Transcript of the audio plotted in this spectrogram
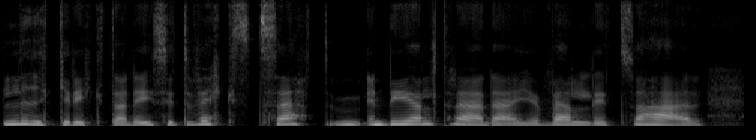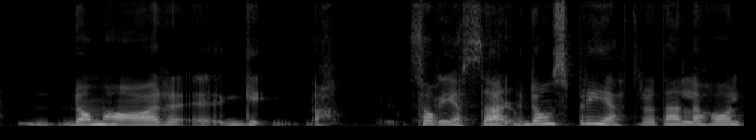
likriktade i sitt växtsätt. En del träd är ju väldigt så här, de har eh, ja, Spretar. De spretar åt alla håll.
